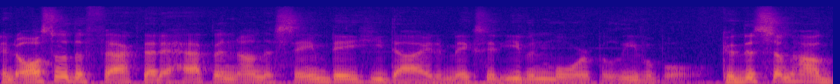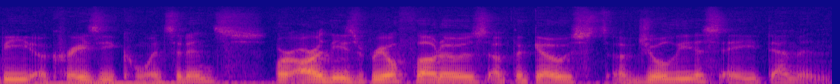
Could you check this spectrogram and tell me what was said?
And also the fact that it happened on the same day he died makes it even more believable. Could this somehow be a crazy coincidence? Or are these real photos of the ghost of Julius A. Demon?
